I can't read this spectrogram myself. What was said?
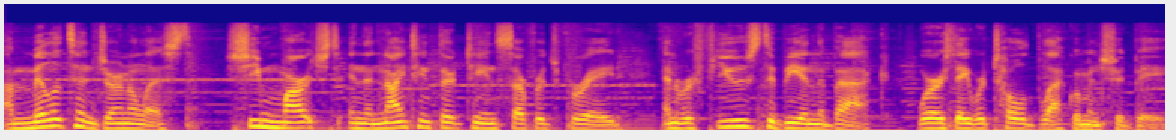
a militant journalist. She marched in the 1913 suffrage parade and refused to be in the back where they were told black women should be.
